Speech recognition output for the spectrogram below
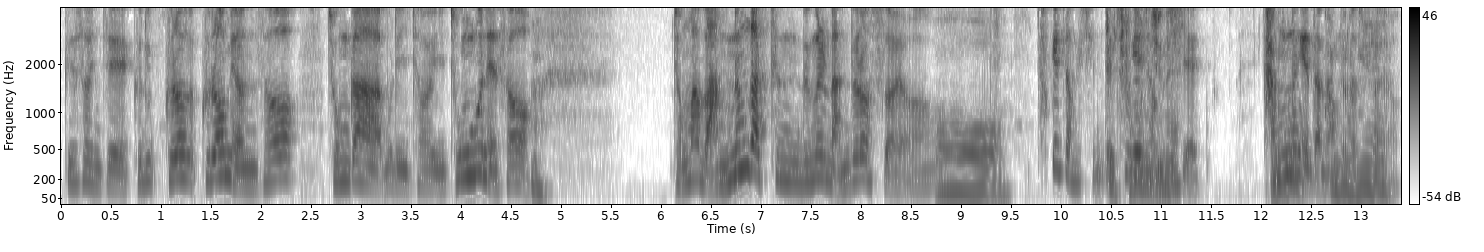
그래서 이제 그, 그러, 그러면서 종가 우리 저희 종문에서 음. 정말 왕릉 같은 능을 만들었어요. 오. 초계정 씨인데 초계정 씨의 강릉에다 만들었어요.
